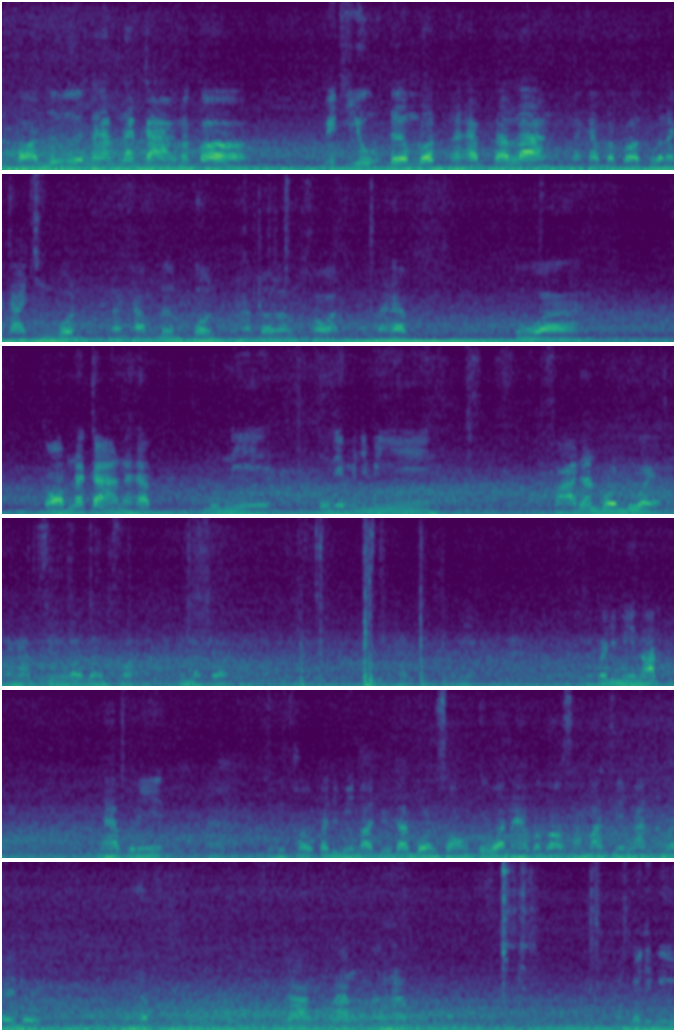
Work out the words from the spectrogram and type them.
การถอดรื้อนะครับหน้ากากแล้วก็วิทยุเดิมรถนะครับด้านล่างนะครับ แล้วก็ตัวหน้ากากชิ้นบนนะครับ เริ่มต้นนะครับเราต้องถอดนะครับ ตัวกรอบหน้ากากนะครับ รุ่นนี้รุ่นนี้มันจะมีฝาด้านบนด้วยนะครับ ซึ่งเราต้องถอดขึ้นมาก่อนนะครับตัวนี้แล้วก็จะมีน็อตนะครับตัวนี้ตัวนี้เขาก็จะมีน็อตอยู่ด้านบน 2 ตัวนะครับ แล้วก็สามารถที่จะงัดเข้ามาได้เลยนะครับ จากนั้นนะครับ มันก็จะมี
